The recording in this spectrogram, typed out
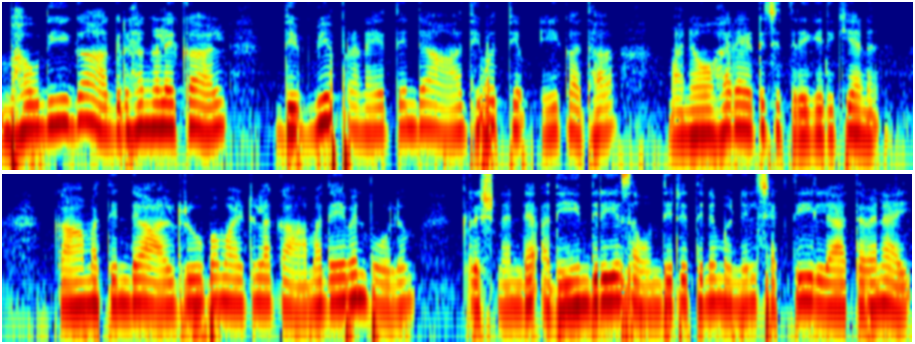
ഭൗതിക ആഗ്രഹങ്ങളെക്കാൾ ദിവ്യപ്രണയത്തിന്റെ ആധിപത്യം ഈ കഥ മനോഹരമായിട്ട് ചിത്രീകരിക്കുകയാണ്. കാമത്തിന്റെ ആൾരൂപമായിട്ടുള്ള കാമദേവൻ പോലും കൃഷ്ണന്റെ അതീന്ദ്രിയ സൗന്ദര്യത്തിന് മുന്നിൽ ശക്തിയില്ലാത്തവനായി.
